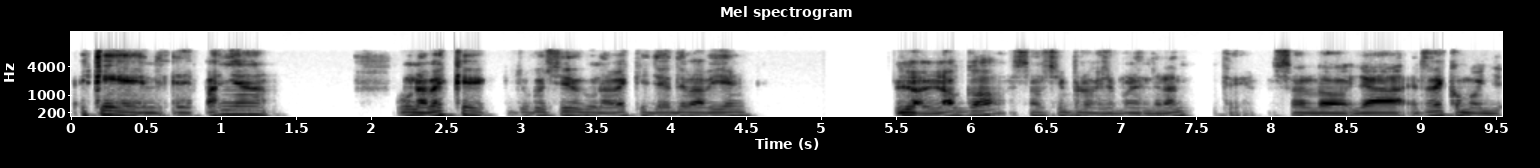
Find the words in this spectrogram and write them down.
Es que en, España, una vez que. Yo considero que una vez que ya te va bien, los locos son siempre los que se ponen delante. Son los ya. Entonces, como yo,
